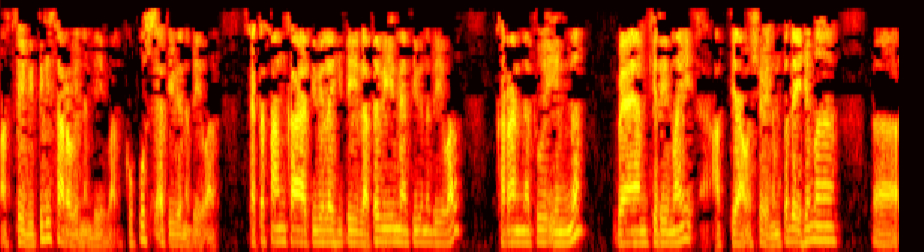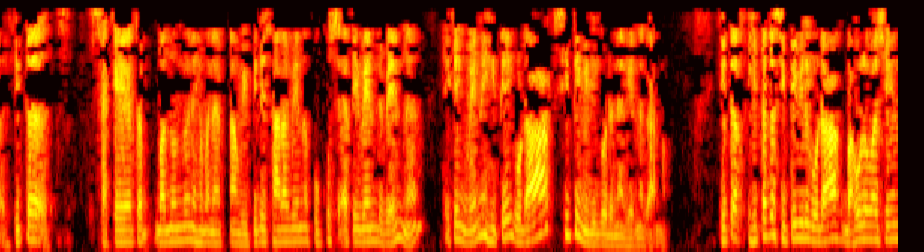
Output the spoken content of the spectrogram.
පස්සේ විපිලිසර වෙන දේවල්, කුකුස් ඇති වෙන දේවල්, සැක සංකා ඇති වෙලා හිතේ ලතවීම ඇති වෙන දේවල් කරන්න නැතුව ඉන්න වෑයම් කිරීමයි අත්‍යවශ්‍ය වෙන්නේ. මොකද එහෙම හිත සැකයට බඳුන් වෙන එහෙම නැත්නම් විපිලිසර වෙන කුකුස් ඇති වෙන්න වෙන්න එකෙන් වෙන්නේ හිතේ ගොඩාක් සිතිවිලි ගොඩ නැගෙන්න ගන්නවා. හිත හිතක සිතිවිලි ගොඩාක් බහුල වශයෙන්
